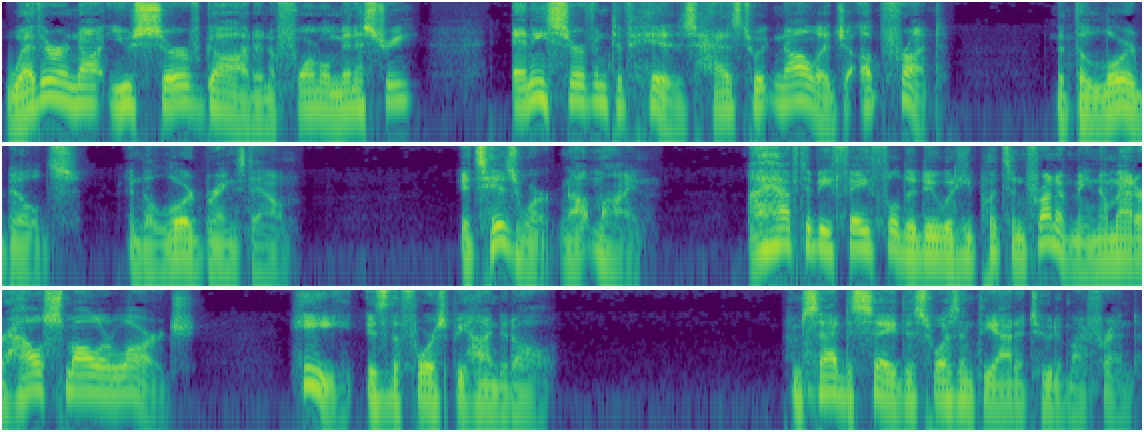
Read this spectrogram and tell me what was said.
Whether or not you serve God in a formal ministry, any servant of His has to acknowledge up front that the Lord builds and the Lord brings down. It's His work, not mine. I have to be faithful to do what He puts in front of me, no matter how small or large. He is the force behind it all. I'm sad to say this wasn't the attitude of my friend.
